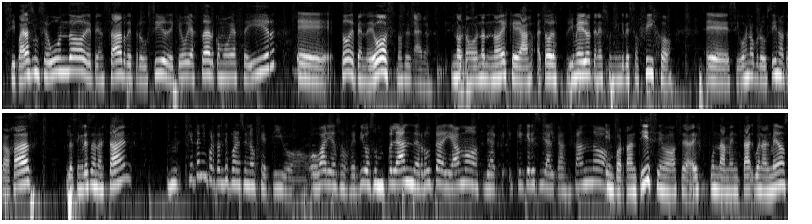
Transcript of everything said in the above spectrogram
si paras un segundo de pensar, de producir, de qué voy a hacer, cómo voy a seguir, eh, todo depende de vos. Entonces, Claro. no, Claro. no, no es que a, a todos los primero tenés un ingreso fijo. Eh, si vos no producís, no trabajás, los ingresos no están. ¿Qué tan importante es ponerse un objetivo o varios objetivos, un plan de ruta, digamos, de qué, querés ir alcanzando? Importantísimo, o sea, es fundamental, bueno, al menos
